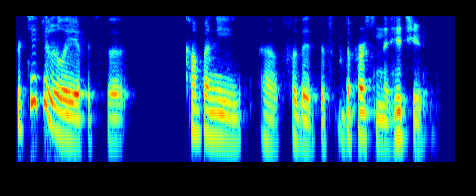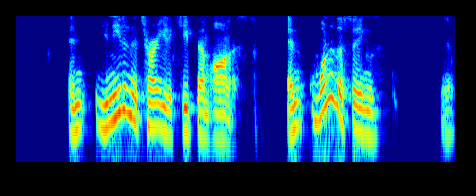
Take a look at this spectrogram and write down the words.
particularly if it's the company uh, for the, the the person that hit you, and you need an attorney to keep them honest. And one of the things you know,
